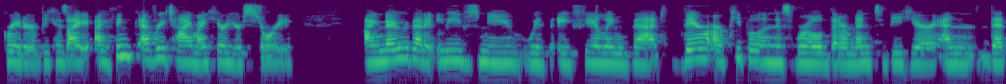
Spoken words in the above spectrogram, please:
greater because I, I think every time i hear your story i know that it leaves me with a feeling that there are people in this world that are meant to be here and that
